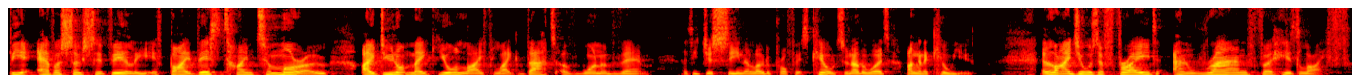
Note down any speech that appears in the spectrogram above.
be it ever so severely, if by this time tomorrow I do not make your life like that of one of them. As he'd just seen a load of prophets killed. So, in other words, I'm going to kill you. Elijah was afraid and ran for his life.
